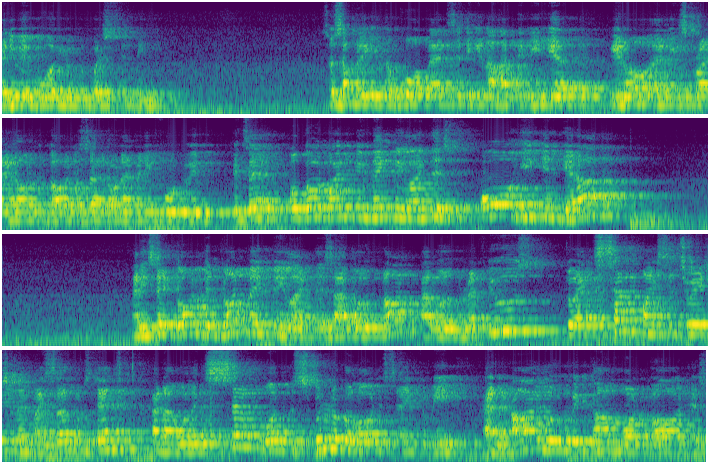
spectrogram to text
Anyway, who are you to question me? So somebody, the poor man sitting in a hut in India, you know, and he's crying out to God, he said, I don't have any food to eat. He'd say, Oh God, why did you make me like this? Or he can get up and he said, God did not make me like this. I will not, I will refuse to accept my situation and my circumstance, and I will accept what the Spirit of the Lord is saying to me, and I will become what God has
